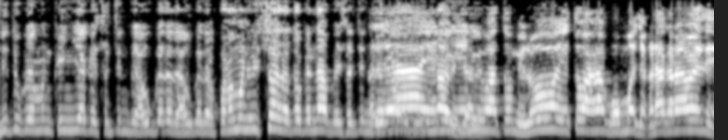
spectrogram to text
જીતુભાઈ અમને કહી ગયા કે સચિનભાઈ આવું કરતા આવું કરતા પણ અમને વિશ્વાસ હતો કે ના ભાઈ સચિનભાઈ અમારું ખોટું ના એની એની વિચારે. વાતો મેલો એ તો આખા ગામમાં ઝઘડા કરાવે છે.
